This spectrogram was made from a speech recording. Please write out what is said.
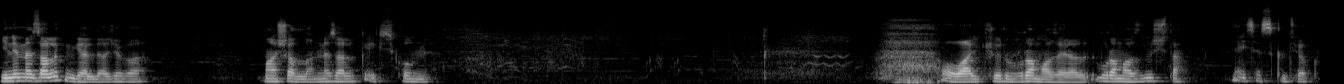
Yine mezarlık mı geldi acaba? Maşallah mezarlık eksik olmuyor. O Valkür vuramaz herhalde. Vuramazmış da. Neyse sıkıntı yok.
